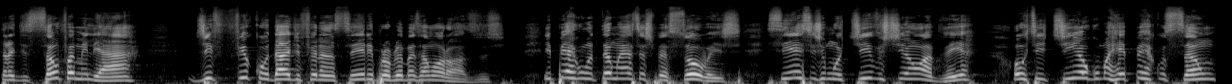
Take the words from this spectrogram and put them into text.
tradição familiar, dificuldade financeira e problemas amorosos. E perguntamos a essas pessoas se esses motivos tinham a ver ou se tinha alguma repercussão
